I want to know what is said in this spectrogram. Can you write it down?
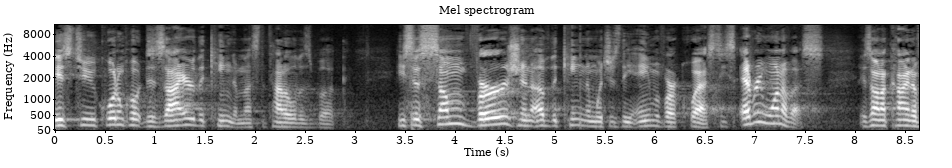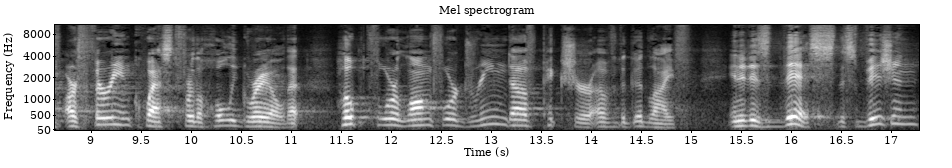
is to, quote unquote, desire the kingdom. That's the title of his book. He says, Some version of the kingdom, which is the aim of our quest. He's, every one of us is on a kind of Arthurian quest for the Holy Grail, that hoped for, longed for, dreamed of picture of the good life. And it is this, this vision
